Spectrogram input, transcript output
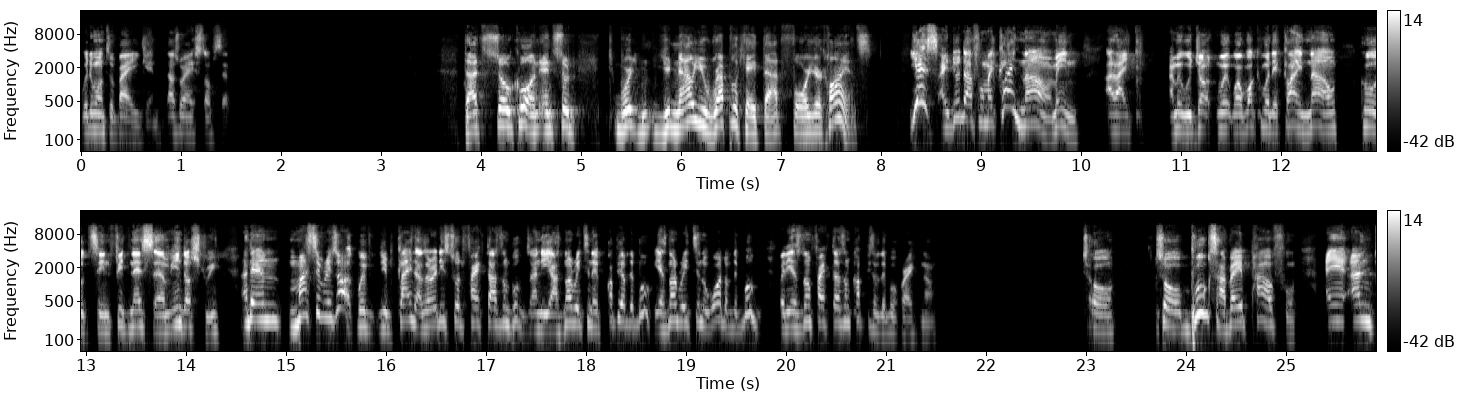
we don't want to buy again." That's why I stopped selling. that's so cool and, and so we're, you now you replicate that for your clients Yes, I do that for my client now. I mean, I like. I mean, we just, we're working with a client now who's in fitness um, industry, and then massive result. With the client has already sold five thousand books, and he has not written a copy of the book. He has not written a word of the book, but he has done five thousand copies of the book right now. So, so books are very powerful, and, and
